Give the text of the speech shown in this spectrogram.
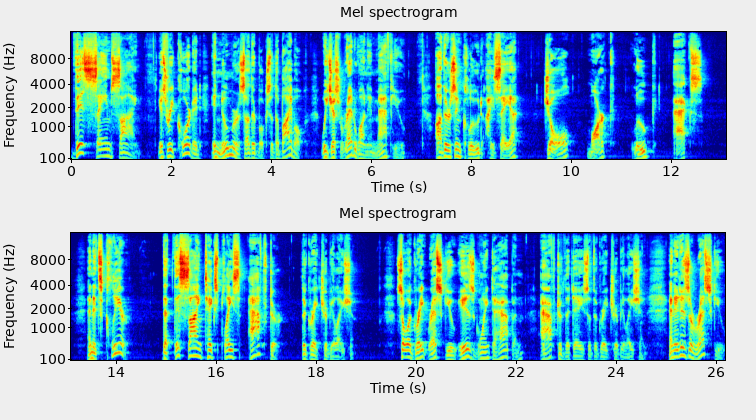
This same sign is recorded in numerous other books of the Bible. We just read one in Matthew. Others include Isaiah, Joel, Mark, Luke, Acts. And it's clear that this sign takes place after the Great Tribulation. So a great rescue is going to happen after the days of the Great Tribulation. And it is a rescue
